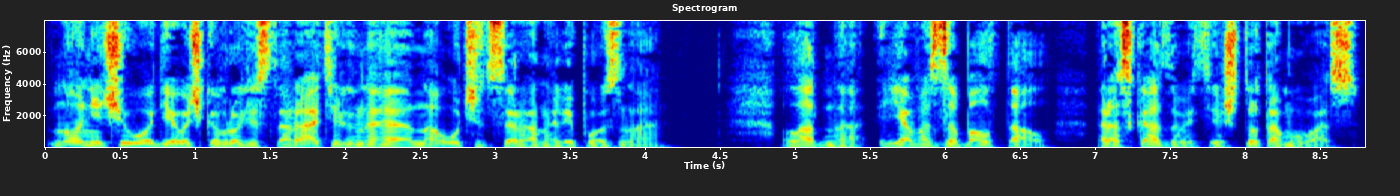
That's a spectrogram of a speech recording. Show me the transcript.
Но ничего, девочка вроде старательная, научится рано или поздно. Ладно, я вас заболтал. Рассказывайте, что там у вас?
